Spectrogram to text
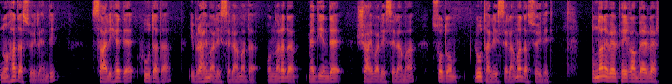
Nuh'a da söylendi, Salih'e de, Hud'a da, İbrahim aleyhisselama da, onlara da Medyen'de Şuayb aleyhisselama, Sodom, Lut aleyhisselama da söyledi. Bundan evvel peygamberler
